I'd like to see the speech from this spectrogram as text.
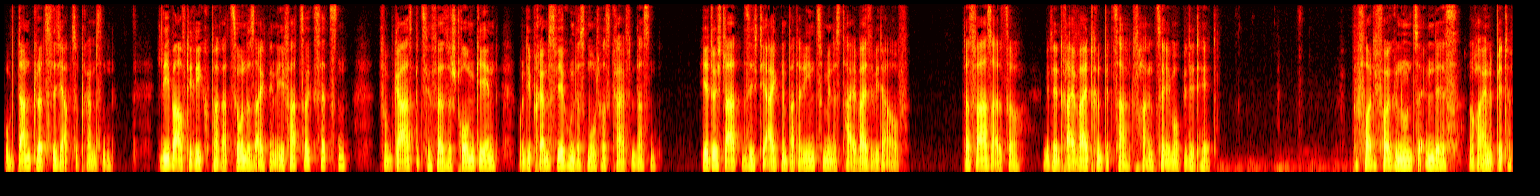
um dann plötzlich abzubremsen. Lieber auf die Rekuperation des eigenen E-Fahrzeugs setzen vom Gas bzw. Strom gehen und die Bremswirkung des Motors greifen lassen. Hierdurch laden sich die eigenen Batterien zumindest teilweise wieder auf. Das war's also mit den drei weiteren bizarren Fragen zur E-Mobilität. Bevor die Folge nun zu Ende ist, noch eine Bitte.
